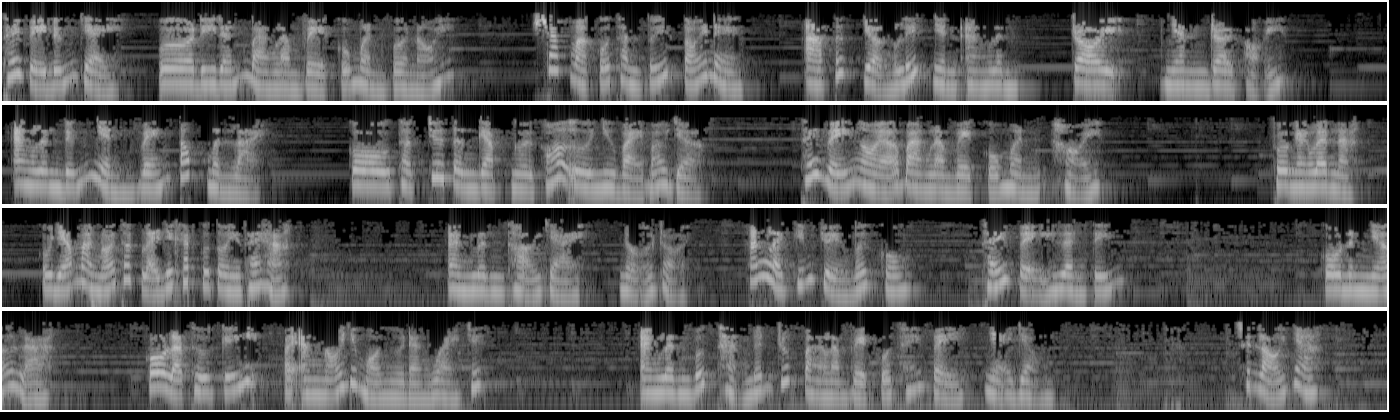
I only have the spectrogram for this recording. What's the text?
Thấy vị đứng dậy, vừa đi đến bàn làm việc của mình vừa nói. Sắc mặt của Thành Tuyết tối đèn, à tức giận liếc nhìn An Linh, rồi nhanh rời khỏi. An Linh đứng nhìn vén tóc mình lại. Cô thật chưa từng gặp người khó ưa như vậy bao giờ. Thấy Vĩ ngồi ở bàn làm việc của mình, hỏi. Phương An Linh à, cô dám ăn nói thất lễ với khách của tôi như thế hả? An Linh thở dài, nữa rồi, hắn lại kiếm chuyện với cô. Thấy vậy lên tiếng. Cô nên nhớ là, cô là thư ký, phải ăn nói với mọi người đàng hoàng chứ. An Linh bước thẳng đến trước bàn làm việc của thấy vậy nhẹ giọng. Xin lỗi nha,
